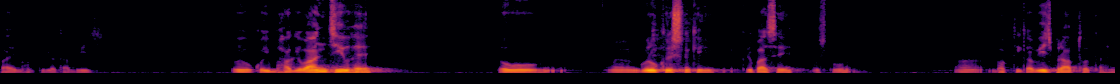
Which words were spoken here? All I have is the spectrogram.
पाए भक्ति लता बीज। तो कोई भाग्यवान जीव है तो वो गुरु कृष्ण की कृपा से उसको भक्ति का बीज प्राप्त होता है।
